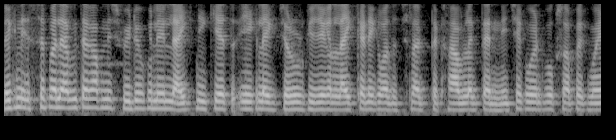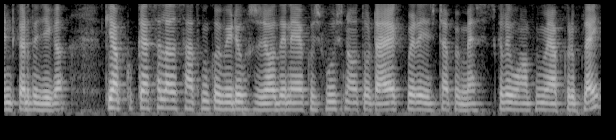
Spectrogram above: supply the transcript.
लेकिन इससे पहले अभी तक आपने इस वीडियो को लिए लाइक नहीं किया तो एक लाइक ज़रूर कीजिएगा। लाइक करने के बाद अच्छा लगता है, खराब लगता है, नीचे कमेंट बॉक्स में कमेंट कर दीजिएगा कि आपको कैसा लगा। साथ में कोई वीडियो को सुझाव देना या कुछ पूछना हो तो डायरेक्ट मेरे इंस्टा पे मैसेज करें, वहाँ पर मैं आपको रिप्लाई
